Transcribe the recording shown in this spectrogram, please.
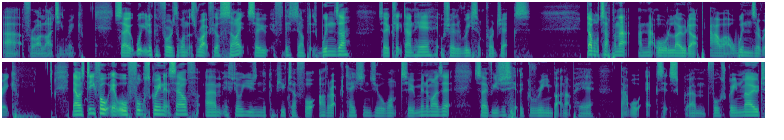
uh, for our lighting rig. So what you're looking for is the one that's right for your site. So for this example, it's Windsor. So click down here, it will show the recent projects. Double tap on that and that will load up our Windsor rig. Now as default it will full screen itself. Um, if you're using the computer for other applications you'll want to minimize it. So if you just hit the green button up here that will exit um, full screen mode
